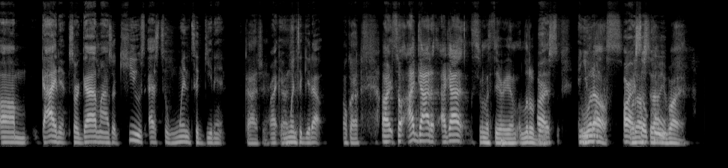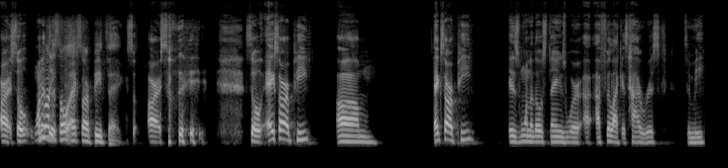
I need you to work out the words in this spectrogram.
um, guidance or guidelines or cues as to when to get in, gotcha. right? gotcha. And when to get out. Okay. All right. So I got it. I got some Ethereum, a little bit. All right. So, and you what want- else? all right, What so else should I be cool. buying? All right. So What one about the this whole XRP thing? So all right, so so XRP, um, XRP is one of those things where I, I feel like it's high risk to me.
